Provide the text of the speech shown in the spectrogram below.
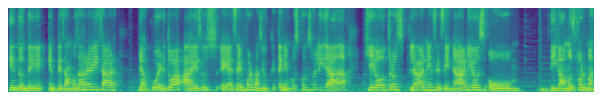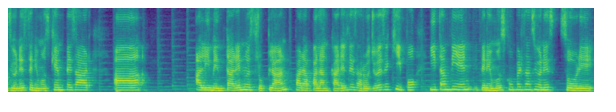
en donde empezamos a revisar de acuerdo a, esos, eh, a esa información que tenemos consolidada, qué otros planes, escenarios o, digamos, formaciones tenemos que empezar a alimentar en nuestro plan para apalancar el desarrollo de ese equipo. Y también tenemos conversaciones sobre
